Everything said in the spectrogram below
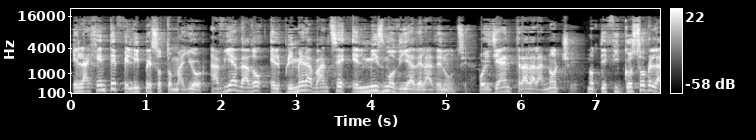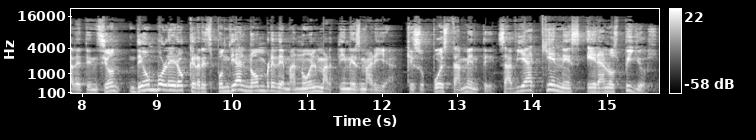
El agente Felipe Sotomayor había dado el primer avance el mismo día de la denuncia, pues ya entrada la noche, notificó sobre la detención de un bolero que respondía al nombre de Manuel Martínez María, que supuestamente sabía quiénes eran los pillos,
